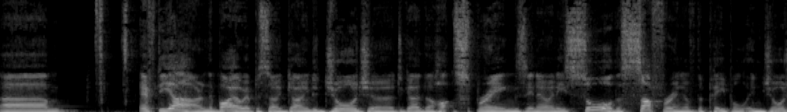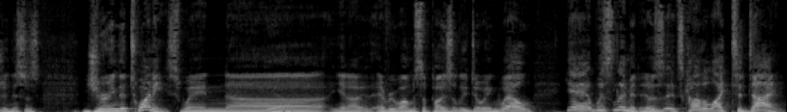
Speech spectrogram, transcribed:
um, FDR in the bio episode going to Georgia to go to the hot springs, you know, and he saw the suffering of the people in Georgia. This was during the 20s when, uh, you know, everyone was supposedly doing well. Yeah, it was limited. It was, it's kind of like today.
